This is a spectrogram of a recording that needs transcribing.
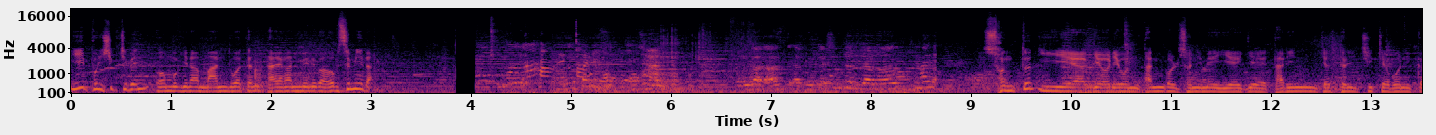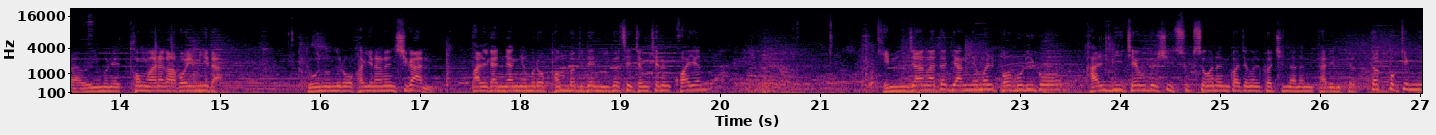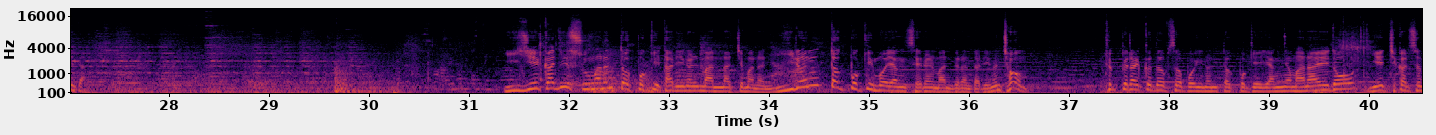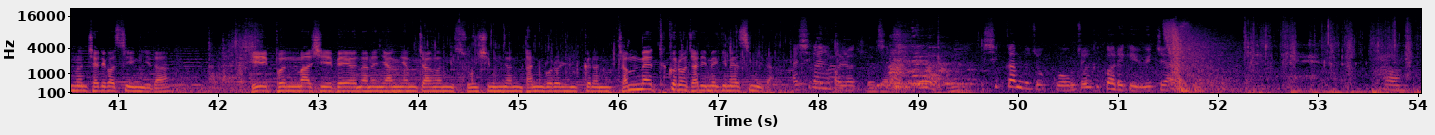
이 분식집엔 어묵이나 만두 같은 다양한 메뉴가 없습니다. 선뜻 이해하기 어려운 단골 손님의 얘기에 달인 곁을 지켜보니까 의문의 통 하나가 보입니다. 두 눈으로 확인하는 시간, 빨간 양념으로 범벅이 된 이것의 정체는 과연? 김장하듯 양념을 버무리고 갈비 재우듯이 숙성하는 과정을 거친다는 달인표 떡볶이입니다. 이제까지 수많은 떡볶이 달인을 만났지만은 이런 떡볶이 모양새를 만드는 달인은 처음. 특별할 것 없어 보이는 떡볶이 양념 하나에도 예측할 수 없는 재료가 쓰입니다. 깊은 맛이 배어나는 양념장은 수십 년 단골을 이끄는 전매 특허로 자리매김했습니다. 시간이 걸려도 않고 식감도 조금 쫄깃거리게 유지하고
